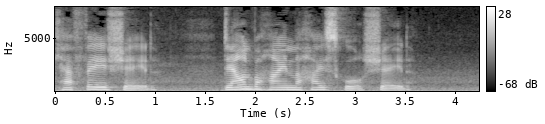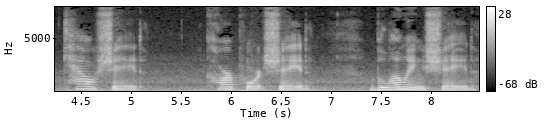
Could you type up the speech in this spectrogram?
cafe shade, down behind the high school shade, cow shade carport shade, blowing shade,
